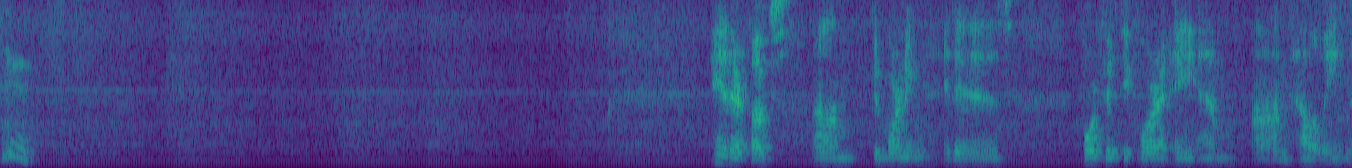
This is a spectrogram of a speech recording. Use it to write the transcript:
Hey there, folks. Um, good morning. It is 4:54 a.m. on Halloween,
